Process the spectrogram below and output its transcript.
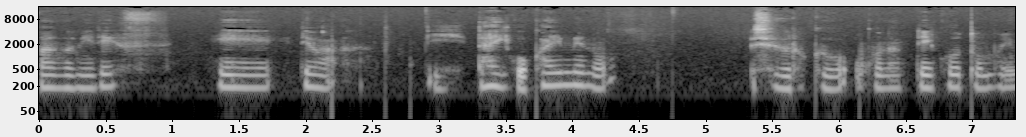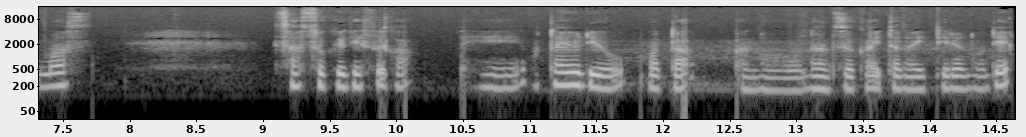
番組です。えー、では、第5回目の収録を行っていこうと思います。早速ですが、えー、お便りをまた、あの、何通かいただいているので、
